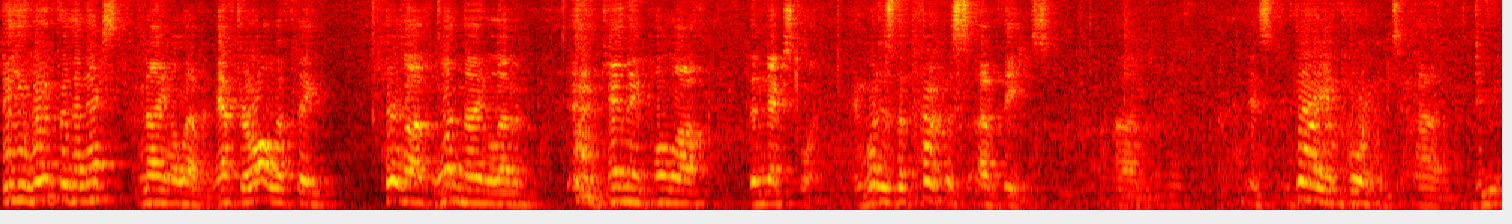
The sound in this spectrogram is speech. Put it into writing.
Do you wait for the next 9/11? After all, if they pulled off one 9/11, can they pull off the next one? And what is the purpose of these? Um, It's very important. um, you-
